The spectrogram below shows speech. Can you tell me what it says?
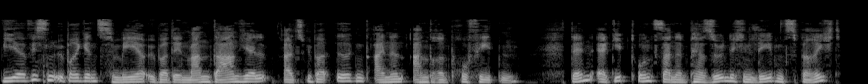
Wir wissen übrigens mehr über den Mann Daniel als über irgendeinen anderen Propheten. Denn er gibt uns seinen persönlichen Lebensbericht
